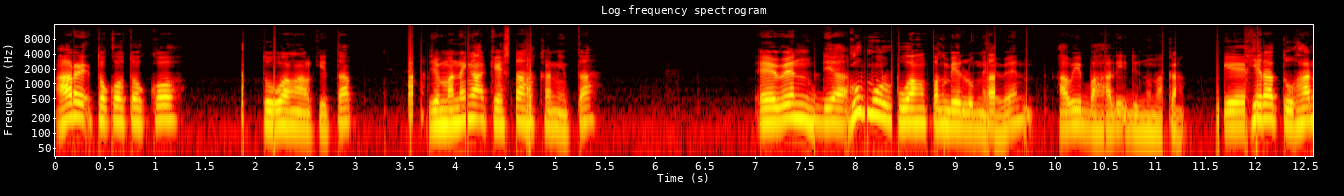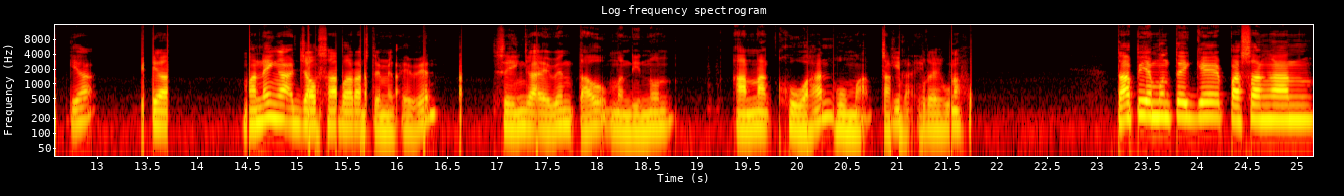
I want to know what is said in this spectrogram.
Are tokoh-tokoh tuang Alkitab. Jaman nengak kisah kanita Ewen dia gumul uang pembelum Ewen awi bahali dinunakan kira Tuhan ya ya manenga jauh sabaran temet Ewen sehingga Ewen tahu mendinun anak huan huma tapi yang mentege pasangan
